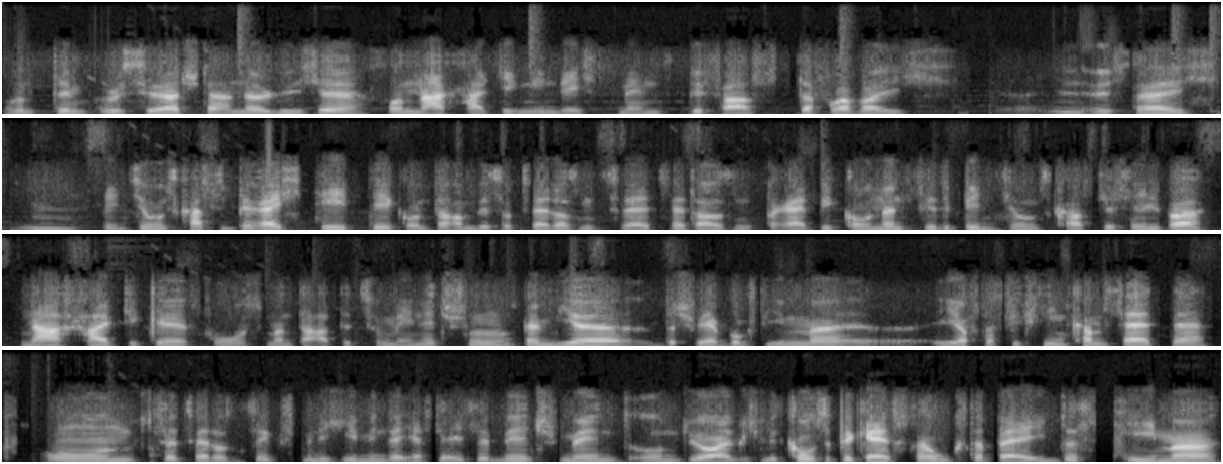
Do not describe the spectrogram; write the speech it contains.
und dem Research der Analyse von nachhaltigen Investments befasst. Davor war ich in Österreich im Pensionskassenbereich tätig und da haben wir so 2002, 2003 begonnen, für die Pensionskasse selber nachhaltige Fondsmandate zu managen. Bei mir der Schwerpunkt immer eher auf der Fixed Income Seite und seit 2006 bin ich eben in der erste Asset Management und ja, eigentlich mit großer Begeisterung dabei, in das Thema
